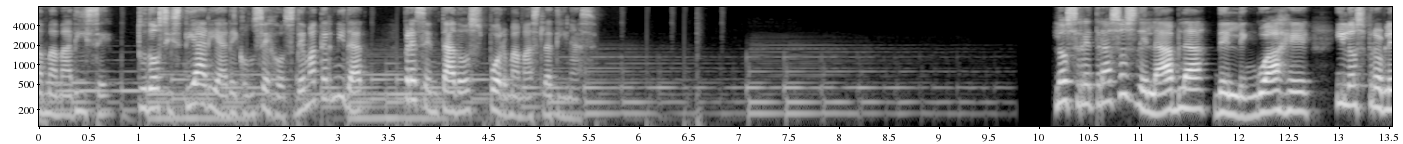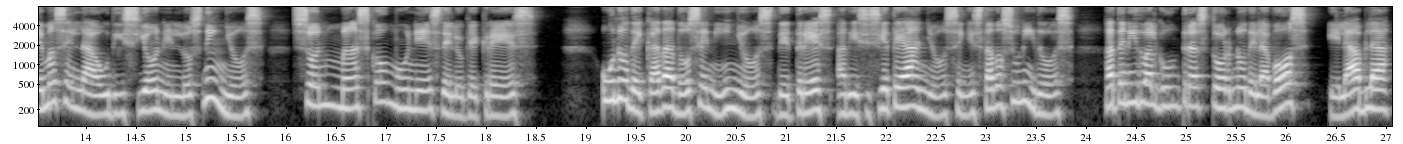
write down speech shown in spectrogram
a Mamá Dice, tu dosis diaria de consejos de maternidad presentados por mamás latinas. Los retrasos del habla, del lenguaje y los problemas en la audición en los niños son más comunes de lo que crees. Uno de cada 12 niños de 3 a 17 años en Estados Unidos ha tenido algún trastorno de la voz, el habla,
